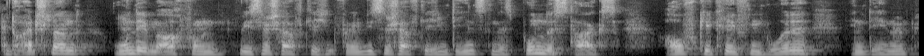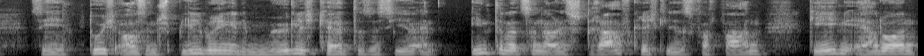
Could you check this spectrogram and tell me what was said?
Deutschland und eben auch von, wissenschaftlichen, von den wissenschaftlichen Diensten des Bundestags aufgegriffen wurde, in denen sie durchaus ins Spiel bringen die Möglichkeit, dass es hier ein internationales strafgerichtliches Verfahren gegen Erdogan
